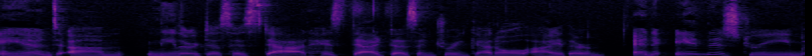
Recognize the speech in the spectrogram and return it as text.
And um, neither does his dad. His dad doesn't drink at all either. And in this dream,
